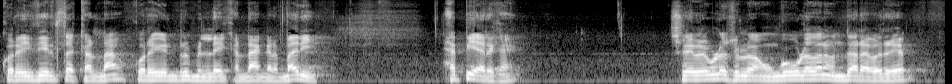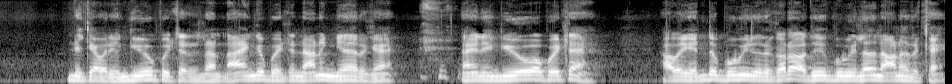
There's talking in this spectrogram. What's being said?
குறை தீர்த்த கண்ணா குறையொன்றும் இல்லை கண்ணாங்கிற மாதிரி ஹாப்பியாக இருக்கேன். சில பேர் கூட சொல்லுவாங்க உங்கள் கூட தானே வந்தார் அவர். இன்றைக்கி அவர் எங்கேயோ போயிட்டார். நான் நான் எங்கே போயிட்டேன்? நானும் இங்கே தான் இருக்கேன். நான் எங்கேயோ போயிட்டேன். அவர் எந்த பூமியில் இருக்காரோ அதே பூமியில் தான் நானும் இருக்கேன்.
